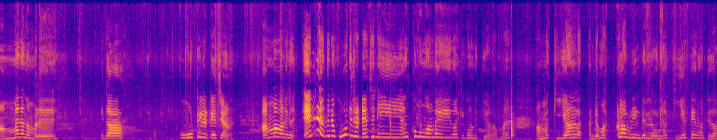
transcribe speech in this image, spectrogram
അമ്മനെ നമ്മൾ ഇതാ കൂട്ടിലിട്ടേച്ചാണ്. അമ്മ പറയുന്നത് എന്നെ എന്തിനു കൂട്ടിലിട്ടേച്ച് നീ? എനിക്ക് ഇതാക്കിക്കൊണ്ടിരിക്കുകയാണ് അമ്മ. അമ്മ കീയാനുള്ള എന്റെ മക്കൾ അവിടെ ഉണ്ടല്ലോ. ഞാൻ കീയട്ടെ നടത്തിയതാ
